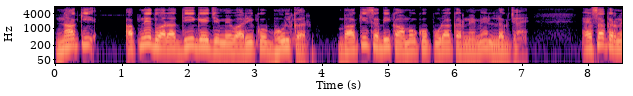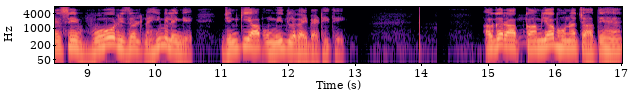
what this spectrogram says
ना कि अपने द्वारा दी गई जिम्मेवारी को भूलकर बाकी सभी कामों को पूरा करने में लग जाएँ। ऐसा करने से वो रिज़ल्ट नहीं मिलेंगे जिनकी आप उम्मीद लगाई बैठी थी अगर आप कामयाब होना चाहते हैं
